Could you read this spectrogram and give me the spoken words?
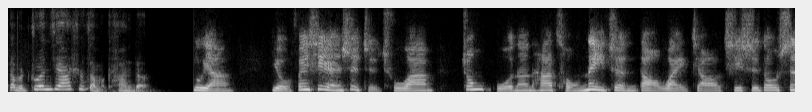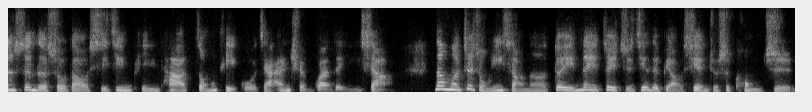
那么，专家是怎么看的？陆阳有分析人士指出啊，中国呢，它从内政到外交，其实都深深的受到习近平他总体国家安全观的影响。那么，这种影响呢，对内最直接的表现就是控制。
